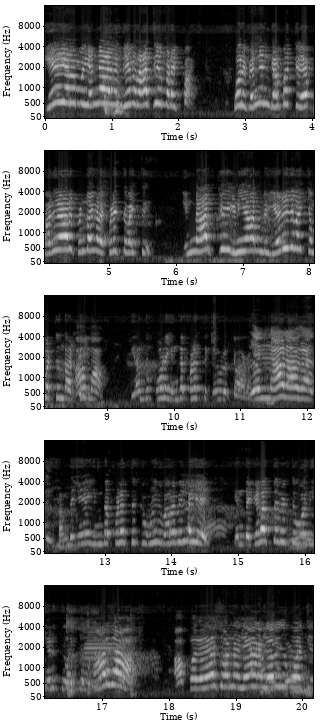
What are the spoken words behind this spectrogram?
ஏயரம்பு என்னாலும் ஜீவராஜ்யம் படைப்பாய். ஒரு பெண்ணின் கர்ப்பத்திலே பதினாறு பிண்டங்களை பிடித்து வைத்து இன்னார்க்கு இனியார் என்று எழுதி வைக்க மட்டும்தான் தெரியும். ஆமா இறந்து போன இந்த பிணத்துக்கு இவருக்காக என்னால் ஆகாது. தந்தையே இந்த பிணத்துக்கு உயிர் வரவில்லையே. இந்த இடத்தை விட்டு ஓடி எடுத்து வைத்து யாருதா அப்பவே சொன்ன நேரம் நெருங்கி போச்சு.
